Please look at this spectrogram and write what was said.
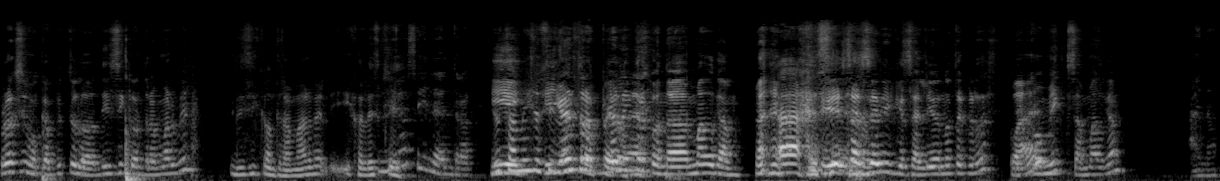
próximo capítulo DC contra Marvel. DC contra Marvel, híjole, es que Yo sí le entro. Yo y, también, yo y sí yo, le entro, entro, yo pero- le entro con Amalgam. Ah, Y sí. esa serie que salió, ¿no te acuerdas? ¿Cuál? Comics Amalgam, Ay, no.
